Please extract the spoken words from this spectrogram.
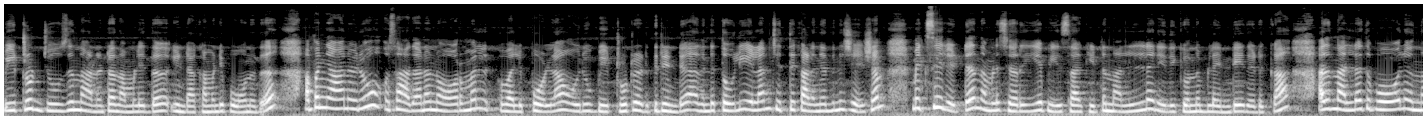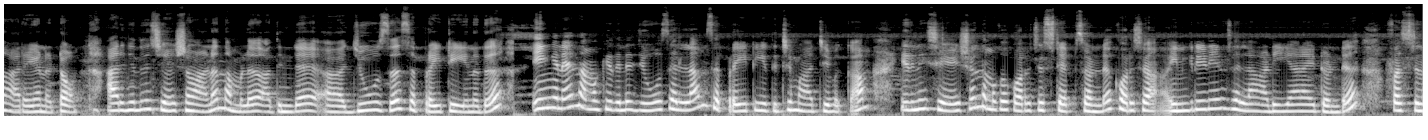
ബീട്രൂട്ട് ജ്യൂസിൽ നിന്നാണ് കേട്ടോ നമ്മളിത് ഉണ്ടാക്കാൻ വേണ്ടി പോകുന്നത്. അപ്പം ഞാനൊരു സാധാരണ നോർമൽ വലിപ്പമുള്ള ഒരു ബീട്രൂട്ട് എടുത്തിട്ടുണ്ട്. അതിന്റെ തൊലിയെല്ലാം ചെത്തി കളഞ്ഞതിന് ശേഷം മിക്സിയിലിട്ട് നമ്മൾ ചെറിയ പീസാക്കിയിട്ട് നല്ല രീതിക്ക് ഒന്ന് ബ്ലെൻഡ് ചെയ്തെടുക്കുക അത് നല്ലതുപോലെ ഒന്ന് അരയണം കേട്ടോ. അരഞ്ഞതിന് ശേഷമാണ് നമ്മൾ അതിന്റെ ജ്യൂസ് സെപ്പറേറ്റ് ചെയ്യുന്നത്. ഇങ്ങനെ നമുക്കിതിന്റെ ജ്യൂസ് എല്ലാം സെപ്പറേറ്റ് ചെയ്തിട്ട് മാറ്റി വെക്കാം. ഇതിന് ശേഷം നമുക്ക് കുറച്ച് സ്റ്റെപ്സ് ഉണ്ട്. കുറച്ച് ഇൻഗ്രീഡിയൻസ് എല്ലാം ആഡ് ചെയ്യാനായിട്ടുണ്ട്. ഫസ്റ്റ്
